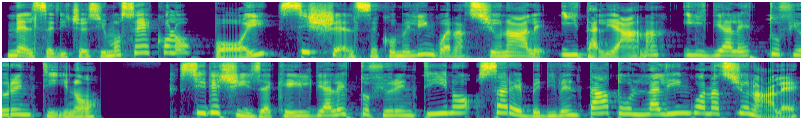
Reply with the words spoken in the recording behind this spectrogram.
Nel XVI secolo, poi, si scelse come lingua nazionale italiana il dialetto fiorentino. Si decise che il dialetto fiorentino sarebbe diventato la lingua nazionale,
